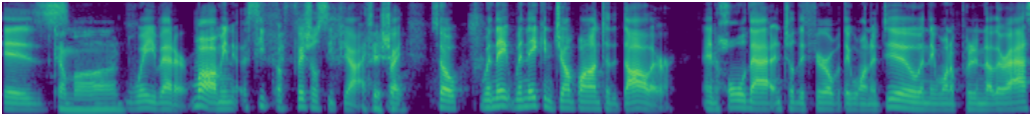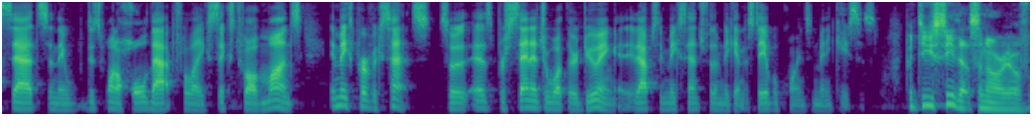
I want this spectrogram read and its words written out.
is Come on. way better. Well, I mean, C- official CPI, Official. right? So when they when they can jump onto the dollar and hold that until they figure out what they want to do and they want to put in other assets and they just want to hold that for like six, 12 months, it makes perfect sense. So as percentage of what they're doing, it absolutely makes sense for them to get into stable coins in many cases. But do you see that scenario of,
